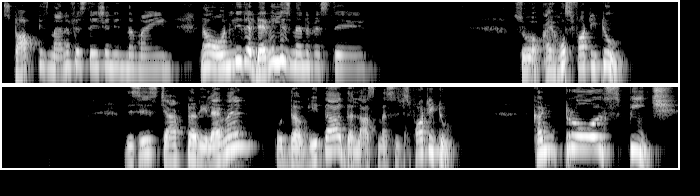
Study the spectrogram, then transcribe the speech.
Stopped his manifestation in the mind. Now only the devil is manifested. So I hope 42. This is chapter 11, Uddhav Gita. The last message is 42. Control speech,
